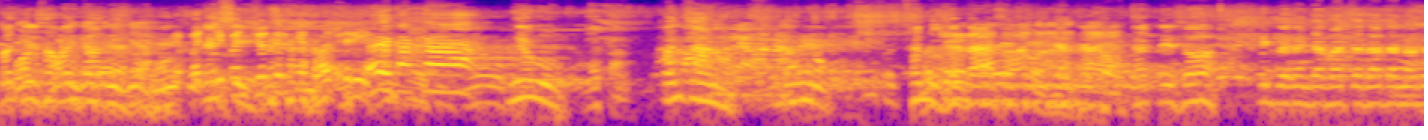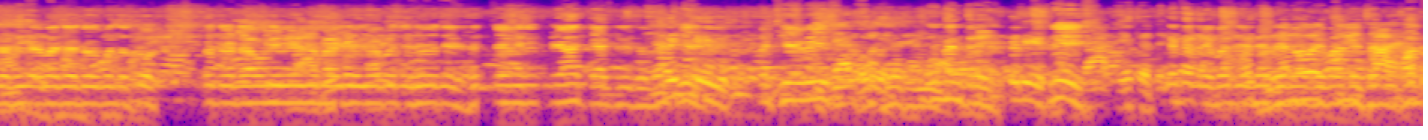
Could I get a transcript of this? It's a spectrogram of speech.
બત્રીસો પંચોતેર નેવું પંચાણું છત્રીસો એક બે ત્રણ ચાર પાંચ સાત આઠ નવ દસ અગિયાર બાર ચૌદ પંદર સોળ સત્તર ઓગણીસ પચીસ સત્યાવીસ રૂપિયા તેત્રીસો અઠ્યાવીસ ઓગણત્રીસ ત્રીસ એકત્રીસ બત્રીસ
